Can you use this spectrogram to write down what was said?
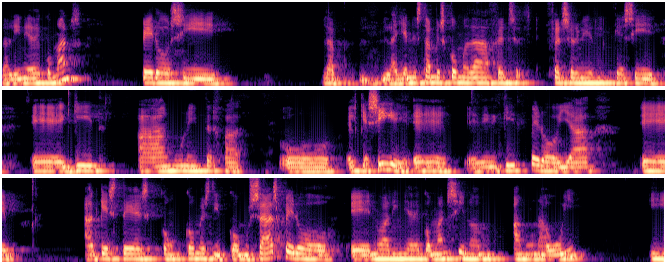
la línia de comands, però si la, la gent està més còmoda fent, fer servir que si eh, Git amb una interfaz o el que sigui, eh, dit Git, però ha eh, aquestes, com, com es diu, com SAS, però eh, no a línia de comands, sinó amb, amb una UI i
